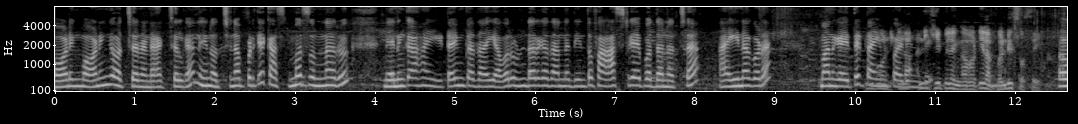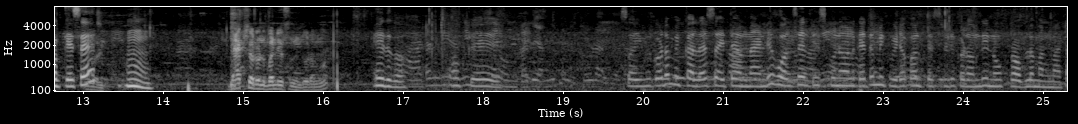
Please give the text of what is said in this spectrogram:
మార్నింగ్ మార్నింగే వచ్చారండి. యాక్చువల్గా నేను వచ్చినప్పటికే కస్టమర్స్ ఉన్నారు. నేను ఇంకా ఈ టైం కదా ఎవరు ఉండరు కదా అన్న దీంతో ఫాస్ట్గా అయిపోద్దని వచ్చా. అయినా కూడా మనకైతే టైం పడింది. చీపిలేం కాబట్టి ఇలా బండిల్స్ వస్తాయి. Okay sir. బ్యాక్ సైడ్ రెండు బండిల్స్ ఉంది చూడము ఇదిగో. ఓకే. సో ఇవి కూడా మీకు కలర్స్ అయితే ఉన్నాయండి. హోల్సేల్ తీసుకునే వాళ్ళకైతే మీకు వీడియో కాల్ ఫెసిలిటీ కూడా ఉంది. నో ప్రాబ్లం అనమాట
